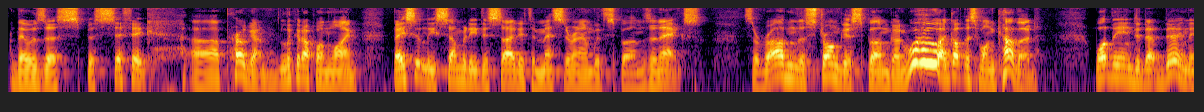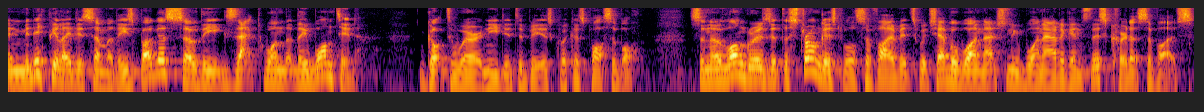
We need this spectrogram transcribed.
There was a specific uh, program, look it up online. Basically, somebody decided to mess around with sperms and eggs. So rather than the strongest sperm going, woohoo, I got this one covered, what they ended up doing, they manipulated some of these buggers so the exact one that they wanted got to where it needed to be as quick as possible. So no longer is it the strongest will survive, it's whichever one actually won out against this critter survives.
